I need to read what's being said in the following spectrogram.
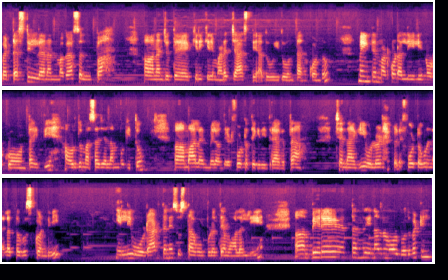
ಬಟ್ ಸ್ಟಿಲ್ ನನ್ನ ಮಗ ಸ್ವಲ್ಪ ನನ್ನ ಜೊತೆ ಕಿರಿಕಿರಿ ಮಾಡೋದು ಜಾಸ್ತಿ. ಅದು ಇದು ಅಂತ ಅಂದ್ಕೊಂಡು ಮೇಂಟೈನ್ ಮಾಡ್ಕೊಂಡು ಅಲ್ಲಿ ಇಲ್ಲಿ ನೋಡ್ಕೊಂತ ಇದ್ವಿ. ಅವ್ರದ್ದು ಮಸಾಜ್ ಎಲ್ಲ ಮುಗೀತು. ಮಾಲ್ ಅಂದಮೇಲೆ ಒಂದೆರಡು ಫೋಟೋ ತೆಗೆದಿದ್ರೆ ಆಗುತ್ತಾ? ಚೆನ್ನಾಗಿ ಒಳ್ಳೊಳ್ಳೆ ಕಡೆ ಫೋಟೋಗಳನ್ನೆಲ್ಲ ತೆಗೆಸ್ಕೊಂಡ್ವಿ ಇಲ್ಲಿ ಓಡಾಡ್ತಾನೆ ಸುಸ್ತಾಗಿ ಹೋಗ್ಬಿಡುತ್ತೆ ಮಾಲಲ್ಲಿ ಬೇರೆ ತಂದ್ರೆ ಏನಾದರೂ ನೋಡ್ಬೋದು. ಬಟ್ ಇಲ್ಲಿ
